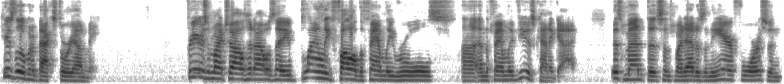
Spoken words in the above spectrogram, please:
Here's a little bit of backstory on me. For years in my childhood, I was a blindly follow the family rules uh, and the family views kind of guy. This meant that since my dad was in the Air Force and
